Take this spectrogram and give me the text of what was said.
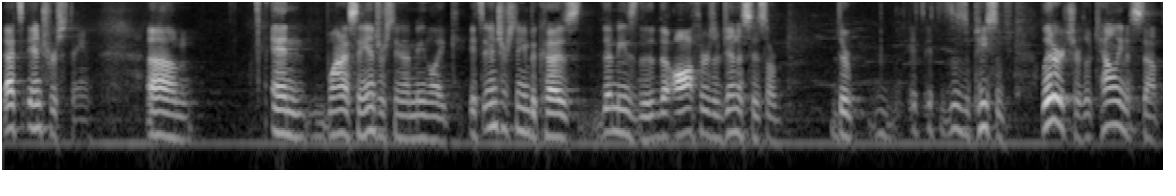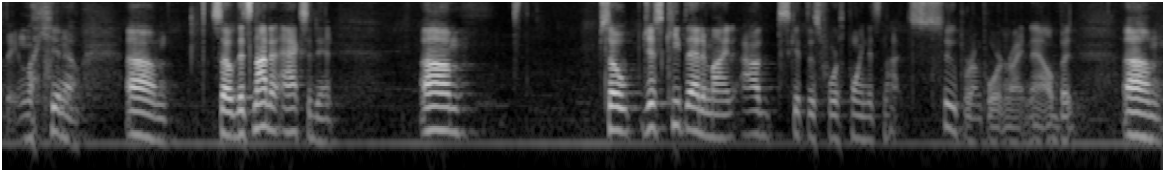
That's interesting. Um, and when I say interesting, I mean like it's interesting because that means the, the authors of Genesis are they're it, it, this is a piece of literature. They're telling us something, like you know. Um, so that's not an accident. Um, so just keep that in mind. I'll skip this fourth point. It's not super important right now, but um,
